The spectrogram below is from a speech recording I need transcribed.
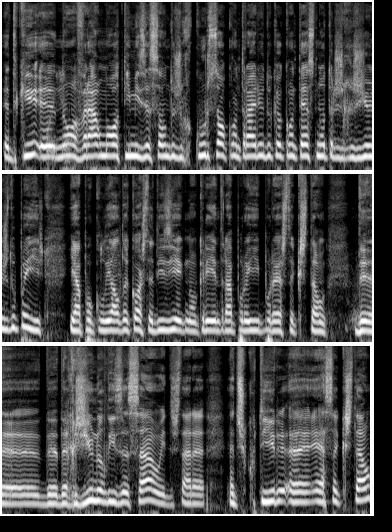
de que não haverá uma otimização dos recursos, ao contrário do que acontece noutras regiões do país. E há pouco o Leal da Costa dizia que não queria entrar por aí por esta questão da regionalização e de estar a, a discutir uh, essa questão,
